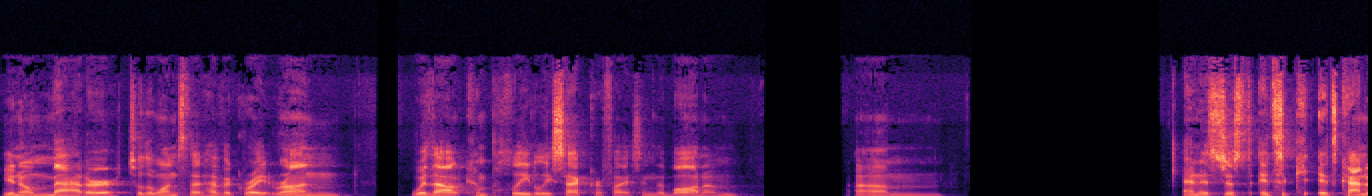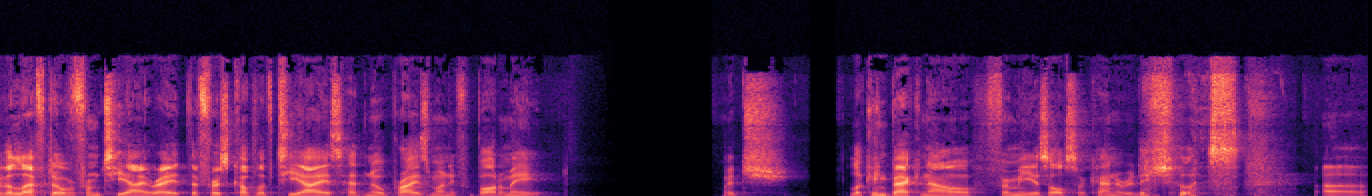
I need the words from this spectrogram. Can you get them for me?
you know, matter to the ones that have a great run without completely sacrificing the bottom. Um, and it's just it's a, it's kind of a leftover from TI, right? The first couple of TIs had no prize money for bottom eight, which looking back now for me is also kind of ridiculous. Uh,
